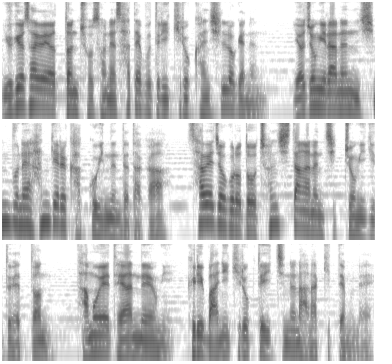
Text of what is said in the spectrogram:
유교사회였던 조선의 사대부들이 기록한 실록에는 여종이라는 신분의 한계를 갖고 있는 데다가 사회적으로도 천시당하는 직종이기도 했던 다모에 대한 내용이 그리 많이 기록돼 있지는 않았기 때문에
